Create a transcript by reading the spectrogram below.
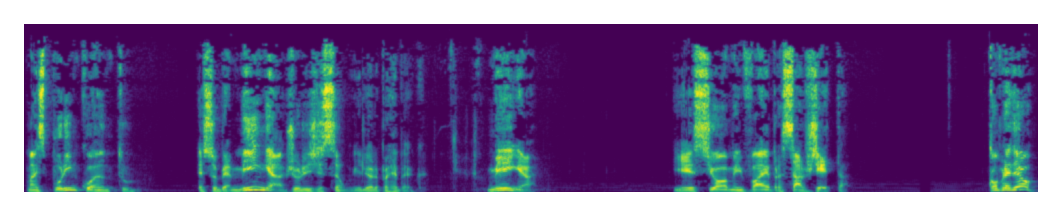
Mas por enquanto é sob a minha jurisdição. Ele olha pra Rebeca. Minha. E esse homem vai pra sarjeta. Compreendeu?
